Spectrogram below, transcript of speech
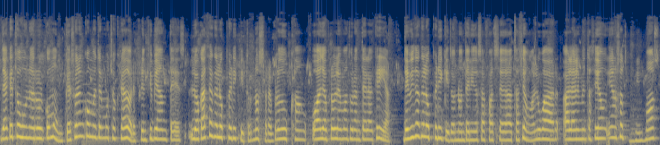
ya que esto es un error común que suelen cometer muchos creadores principiantes, lo que hace que los periquitos no se reproduzcan o haya problemas durante la cría, debido a que los periquitos no han tenido esa fase de adaptación al lugar, a la alimentación y a nosotros mismos,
